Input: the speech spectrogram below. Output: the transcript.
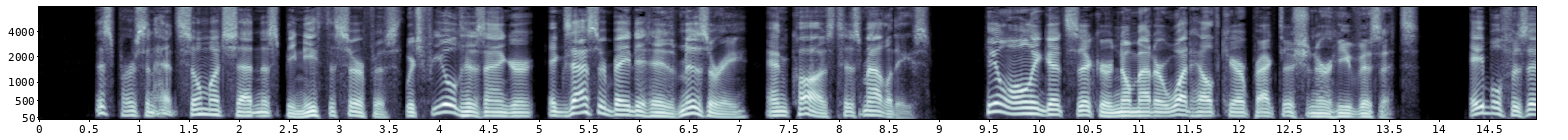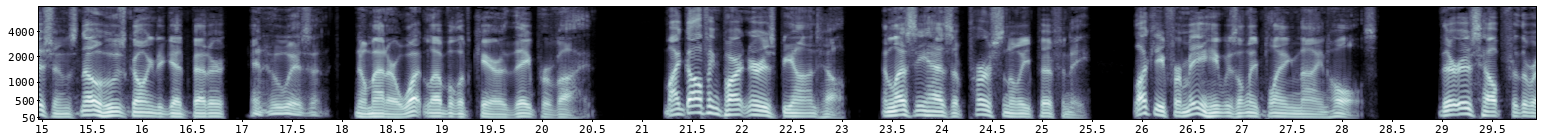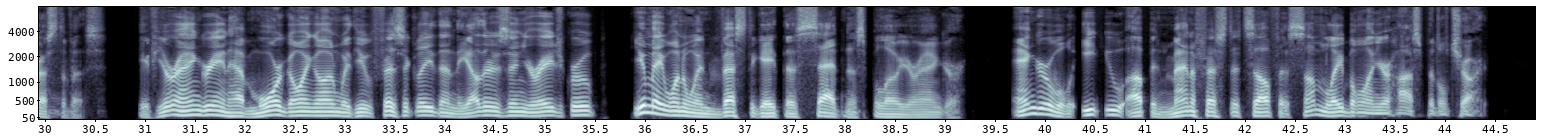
This person had so much sadness beneath the surface, which fueled his anger, exacerbated his misery, and caused his maladies. He'll only get sicker no matter what healthcare practitioner he visits. Able physicians know who's going to get better and who isn't, no matter what level of care they provide. My golfing partner is beyond help, unless he has a personal epiphany. Lucky for me, he was only playing nine holes. There is help for the rest of us. If you're angry and have more going on with you physically than the others in your age group, you may want to investigate the sadness below your anger. Anger will eat you up and manifest itself as some label on your hospital chart.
